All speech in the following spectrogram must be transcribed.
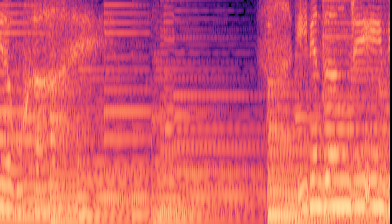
也无害。一边等机，一边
